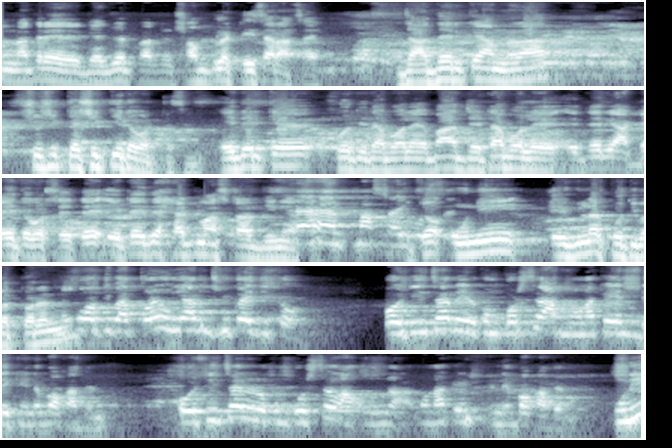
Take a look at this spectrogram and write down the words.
আপনাদের গ্রাজুয়েট সবগুলো টিচার আছে। যাদেরকে আপনারা সুশিক্ষা শিক্ষিত করতেছেন এদেরকে পতিতা বলে বা যেটা বলে এদের আখ্যায়িত করছে। এতে এটাই যে হেডমাস্টার যিনি হ্যাঁ তো উনি এগুলার প্রতিবাদ করেন না প্রতিবাদ করে উনি আর ঝুঁকাই দিত। ওই টিচার এরকম করছে আপনি ওনাকে এনে ডেকে এনে বকা দেন। ওই টিচার এরকম করছে ওনাকে এনে বকা দেন। উনি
